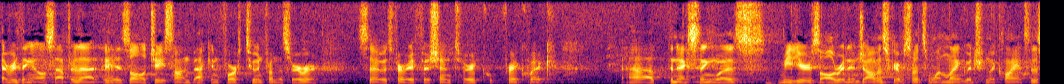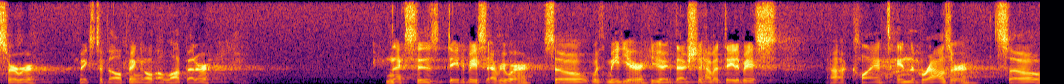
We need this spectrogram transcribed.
Everything else after that is all JSON back and forth to and from the server. So it's very efficient, very, very quick. Uh, the next thing was Meteor is all written in JavaScript, so it's one language from the client to the server. Makes developing a, a lot better. Next is database everywhere. So with Meteor you actually have a database uh, client in the browser. So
